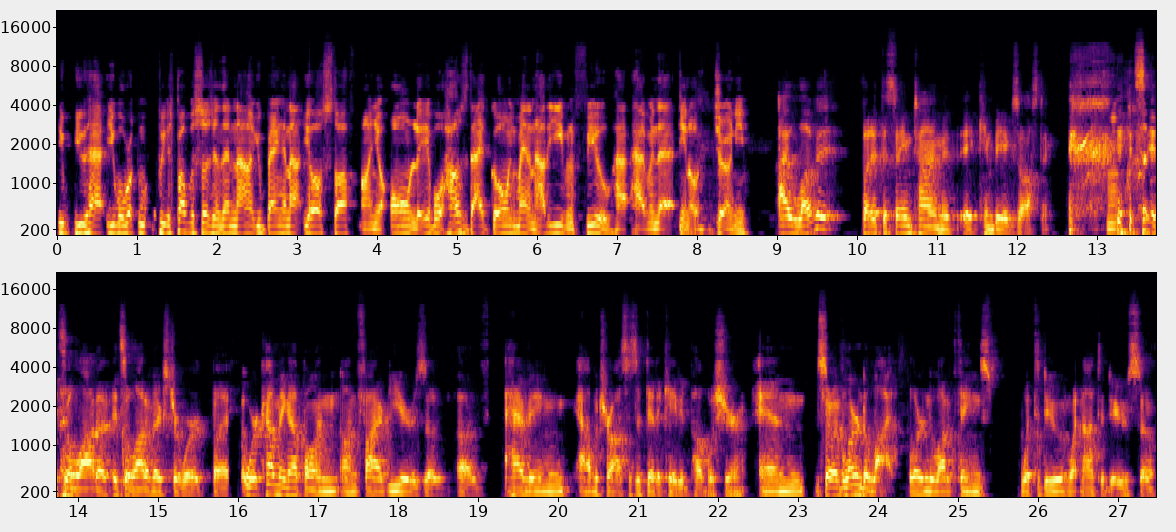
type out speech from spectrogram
you you had you were working with previous publishers, and then now you're banging out your stuff on your own label. How's that going, man? And how do you even feel ha- having that, you know, journey? I love it, but at the same time, it, it can be exhausting. it's it's a lot of it's a lot of extra work, but we're coming up on on five years of of having Albatross as a dedicated publisher, and so I've learned a lot. Learned a lot of things, what to do and what not to do. So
